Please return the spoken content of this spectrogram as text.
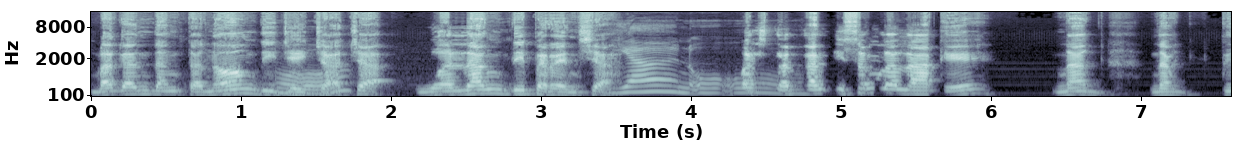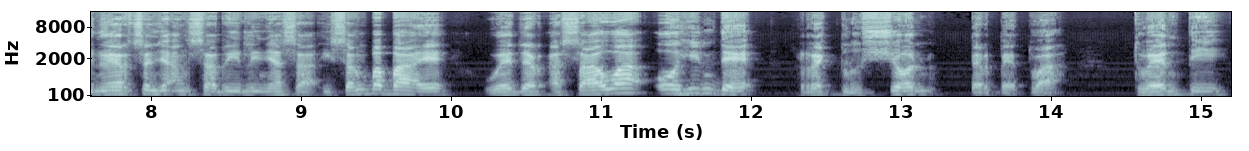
Magandang tanong, DJ Oo. Chacha. Walang diferensya. Yan, oo. Basta ang isang lalaki nag nag pinuwersa niya ang sarili niya sa isang babae whether asawa o hindi reclusion perpetua 20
